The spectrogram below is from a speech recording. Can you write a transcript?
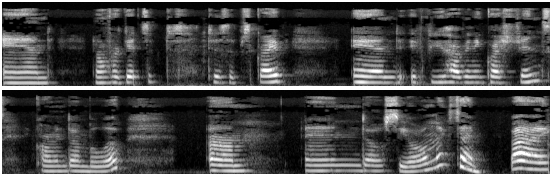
And don't forget to, subscribe. And if you have any questions, comment down below. Um, and I'll see you all next time. Bye.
